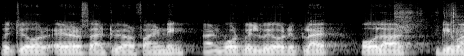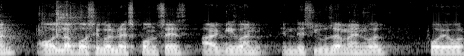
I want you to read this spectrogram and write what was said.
with your errors that you are finding and what will be your reply. All are given. All the possible responses are given in this user manual for your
